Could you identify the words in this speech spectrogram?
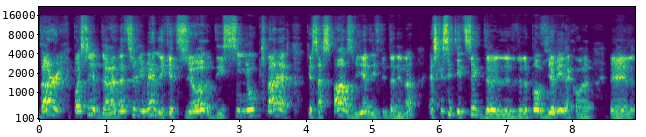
dark possible dans la nature humaine et que tu as des signaux clairs que ça se passe via des flux de données-là, est-ce que c'est éthique de, ne pas violer la, euh,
